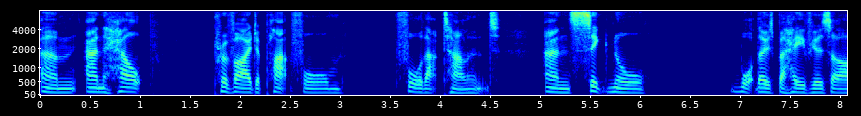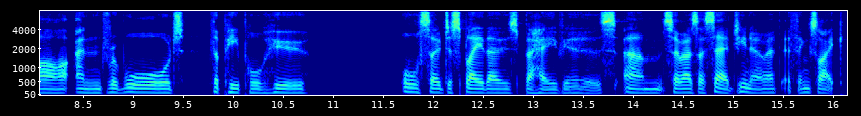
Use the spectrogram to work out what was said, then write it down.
Um, and help provide a platform for that talent and signal what those behaviors are and reward the people who also display those behaviors. Um, so, as I said, you know, things like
